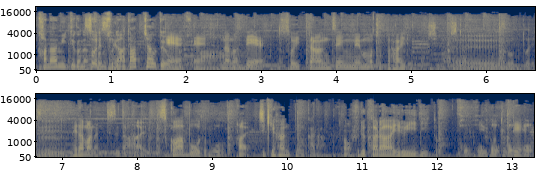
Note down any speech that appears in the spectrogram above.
金網っていうかなんかそねそれに当たっちゃうということですええええ。なのでそういった安全面もちょっと配慮しましたところとですね、うん目玉なんですが、はい。スコアボードをはい。磁気反転からあフルカラー LED ということで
